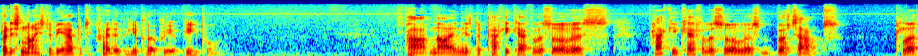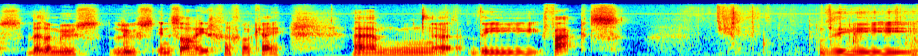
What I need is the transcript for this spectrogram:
But it's nice to be able to credit the appropriate people. Part 9 is the Pachycephalosaurus. Pachycephalosaurus butt out. Plus, there's a moose loose inside. okay. Um, uh, the facts. The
